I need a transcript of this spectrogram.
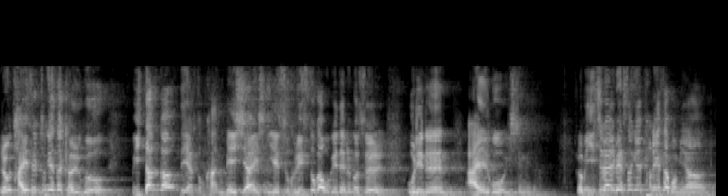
여러분 다윗을 통해서 결국 이땅 가운데 약속한 메시아이신 예수 그리스도가 오게 되는 것을 우리는 알고 있습니다. 여러분 이스라엘 백성의 편에서 보면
